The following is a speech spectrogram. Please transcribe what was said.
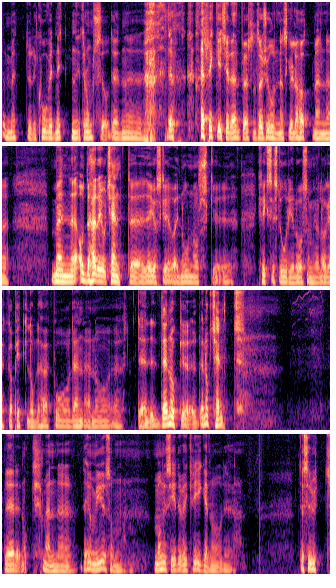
midt under covid-19 i Tromsø. og den, eh, det, Jeg fikk ikke den presentasjonen den skulle hatt, men, eh, men Og det her er jo kjent. Det er jo skrevet en nordnorsk krigshistorie nå som jeg har laget et kapittel om det her på. den er nå, det, det, er nok, det er nok kjent. Det er det nok. Men det er jo mye som Mange sider ved krigen, og det det ser ut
